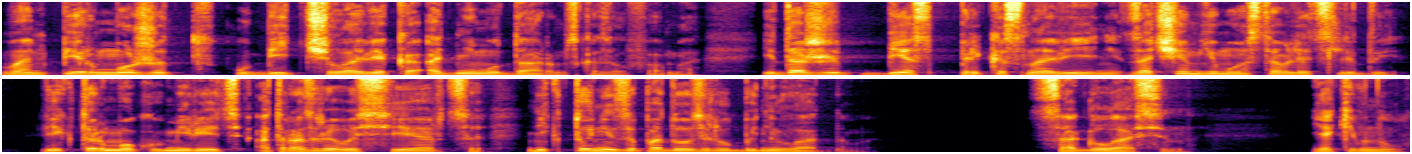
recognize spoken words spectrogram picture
«Вампир может убить человека одним ударом», — сказал Фома, «и даже без прикосновений. Зачем ему оставлять следы?» Виктор мог умереть от разрыва сердца, никто не заподозрил бы неладного. Согласен. Я кивнул.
